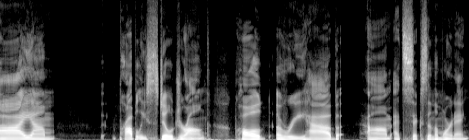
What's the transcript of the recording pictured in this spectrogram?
I um probably still drunk called a rehab um at six in the morning,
